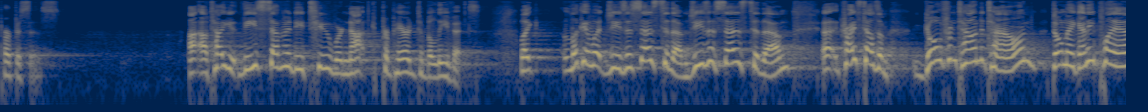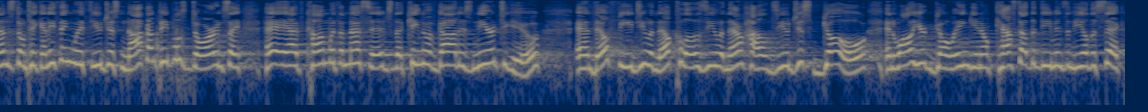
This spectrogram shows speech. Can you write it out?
purposes? I'll tell you, these 72 were not prepared to believe it. Like, look at what Jesus says to them. Jesus says to them, uh, Christ tells them, go from town to town, don't make any plans, don't take anything with you, just knock on people's door and say, hey, I've come with a message, the kingdom of God is near to you, and they'll feed you and they'll clothe you and they'll house you, just go, and while you're going, you know, cast out the demons and heal the sick.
